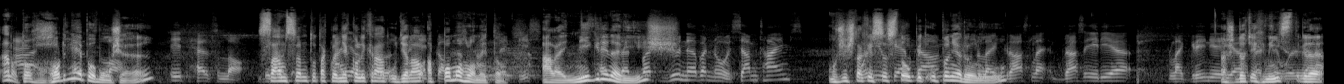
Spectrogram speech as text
Ano, to hodně pomůže. Sám jsem to takhle několikrát udělal a pomohlo mi to. Ale nikdy nevíš, můžeš taky se stoupit úplně dolů, až do těch míst, kde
